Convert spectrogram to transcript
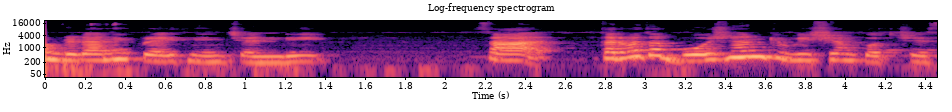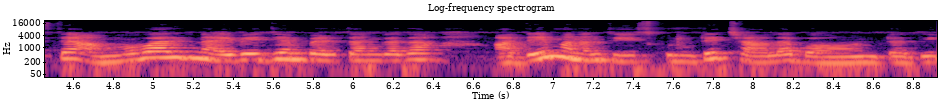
ఉండడానికి ప్రయత్నించండి. సా తర్వాత భోజనానికి విషయంకి వచ్చేస్తే అమ్మవారికి నైవేద్యం పెడతాం కదా అదే మనం తీసుకుంటే చాలా బాగుంటుంది.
